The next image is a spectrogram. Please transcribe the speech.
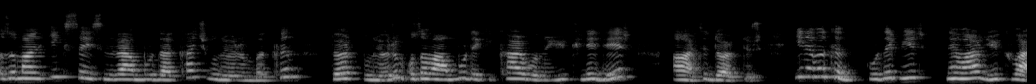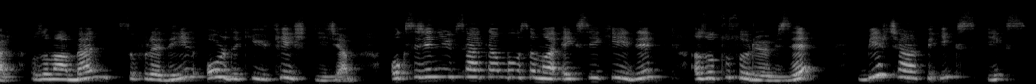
O zaman x sayısını ben burada kaç buluyorum bakın. 4 buluyorum. O zaman buradaki karbonun yükü nedir? Artı 4'tür. Yine bakın burada bir ne var? Yük var. O zaman ben sıfıra değil oradaki yüke eşitleyeceğim. Oksijenin yükselken basamağı eksi 2 idi. Azotu soruyor bize. 1 çarpı x, x.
